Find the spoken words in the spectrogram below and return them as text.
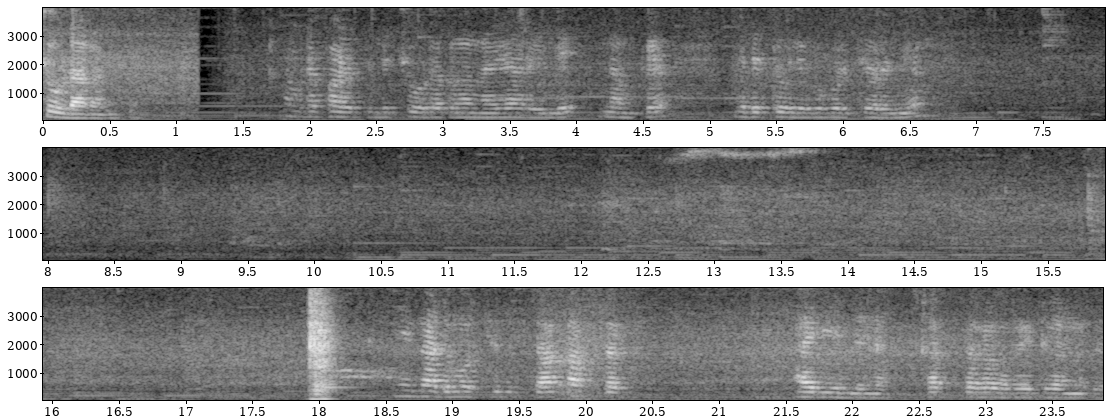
ചൂടാറാൻ നമ്മുടെ പഴത്തിന്റെ ചൂടൊക്കെ നന്നായി അറിയില്ലേ നമുക്ക് ഇതിന്റെ തൊലിയൊക്കെ പൊളിച്ചെറിഞ്ഞ് ഈ നടുമുറിച്ച് വിട്ട കറുത്ത അരി ഉണ്ടല്ലോ കറുത്ത കളറായിട്ട് കാണുന്നത്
